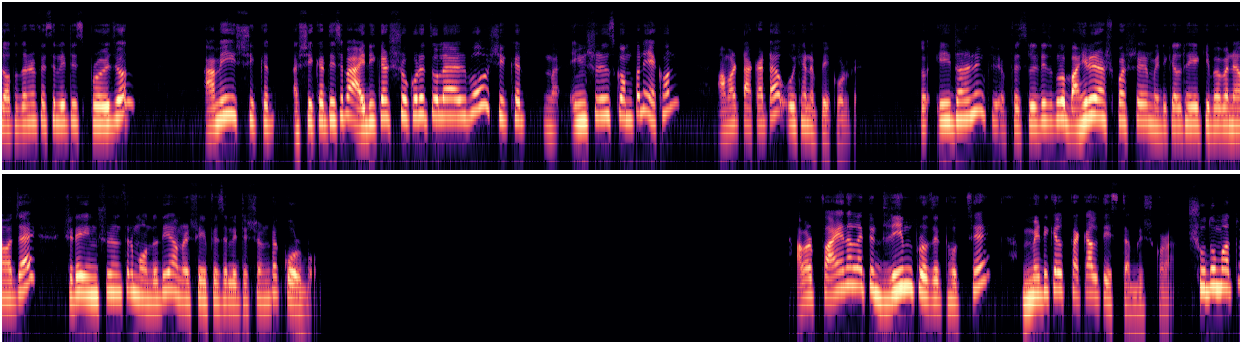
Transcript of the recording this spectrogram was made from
যত ধরনের ফেসিলিটিস প্রয়োজন, আমি শিক্ষা, শিক্ষার্থী হিসেবে আইডি কার্ড শো করে চলে আসব শিক্ষা ইন্স্যুরেন্স কোম্পানি এখন আমার টাকাটা ওইখানে পে করবে। তো এই ধরনের ফেসিলিটিসগুলো বাইরের আশপাশের মেডিকেল থেকে কীভাবে নেওয়া যায়, সেটা ইন্স্যুরেন্সের মধ্য দিয়ে আমরা সেই ফেসিলিটেশনটা করব। আমার ফাইনাল একটা ড্রিম প্রজেক্ট হচ্ছে মেডিকেল ফ্যাকাল্টি এস্টাবলিশ করা। শুধুমাত্র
